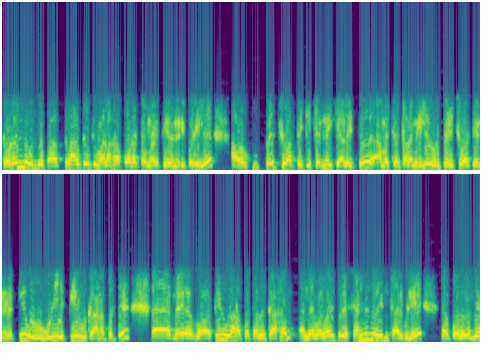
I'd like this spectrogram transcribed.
தொடர்ந்து வந்து பத்து நாட்களுக்கு மேலாக போராட்டம் நடத்தியதன் அடிப்படையில் அவர் பேச்சுவார்த்தைக்கு சென்னைக்கு அழைத்து அமைச்சர் தலைமையிலே ஒரு பேச்சுவார்த்தை நடத்தி ஒரு உரிய தீர்வு காணப்பட்டு மே- தீர்வு காணப்பட்டதற்காக அந்த வருவாய்த்துறை சங்கங்களின் சார்பிலே தற்போது வந்து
